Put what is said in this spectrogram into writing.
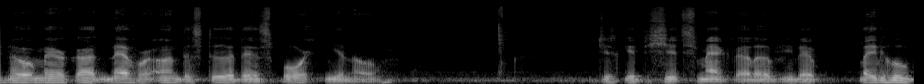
You know, America, I never understood that sport, you know. You just get the shit smacked out of you. That lady who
